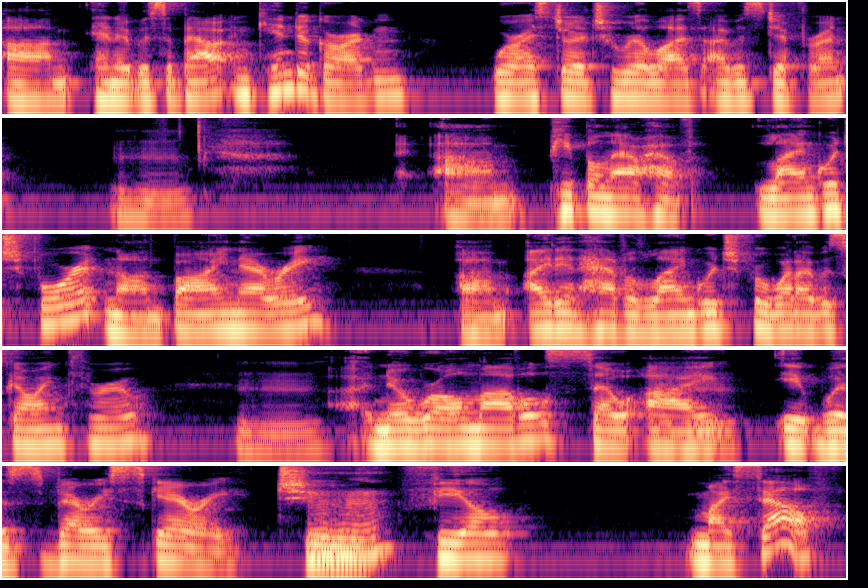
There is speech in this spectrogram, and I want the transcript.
Um, and it was about in kindergarten where I started to realize I was different. Um, people now have language for it, non binary. Um, I didn't have a language for what I was going through. Uh, no role models, so I it was very scary to feel myself.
